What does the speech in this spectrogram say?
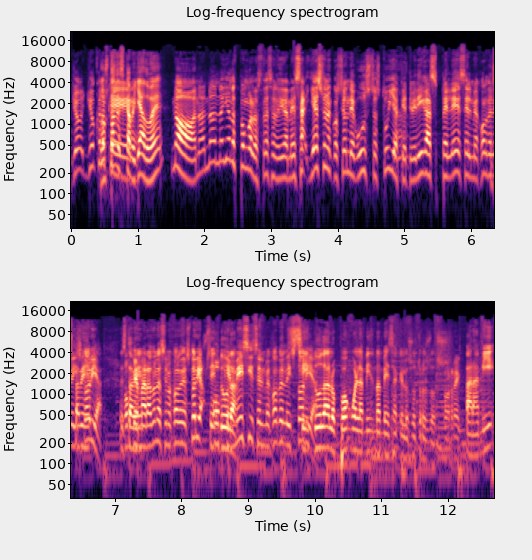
yo, yo creo No está que... descabellado, ¿eh? No, no, no, no, yo los pongo a los tres en la misma mesa. Ya es una cuestión de gustos tuyas que te digas Pelé es el mejor de la Está historia, o que bien. Maradona es el mejor de la historia, Sin o duda. que Messi es el mejor de la historia. Sin duda lo pongo en la misma mesa que los otros dos. Correcto. Para mí,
